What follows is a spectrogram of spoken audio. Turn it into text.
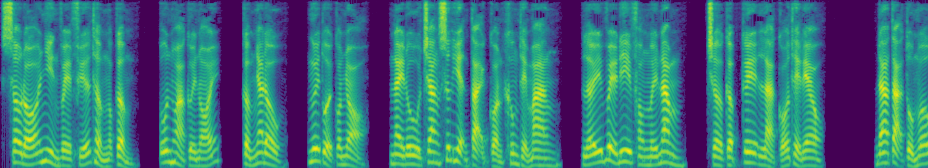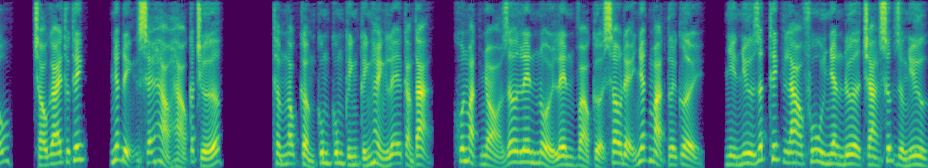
Sau đó nhìn về phía thẩm ngọc cẩm, ôn hòa cười nói, cẩm nha đầu, ngươi tuổi còn nhỏ, này đồ trang sức hiện tại còn không thể mang, lấy về đi phòng mấy năm, chờ cập kê là có thể đeo. Đa tạ tổ mẫu, cháu gái thức thích, nhất định sẽ hảo hảo cất chứa. Thẩm Ngọc Cẩm cung cung kính kính hành lễ cảm tạ, khuôn mặt nhỏ dơ lên nổi lên vào cửa sau đệ nhất mặt tươi cười, nhìn như rất thích lao phu nhân đưa trang sức dường như.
